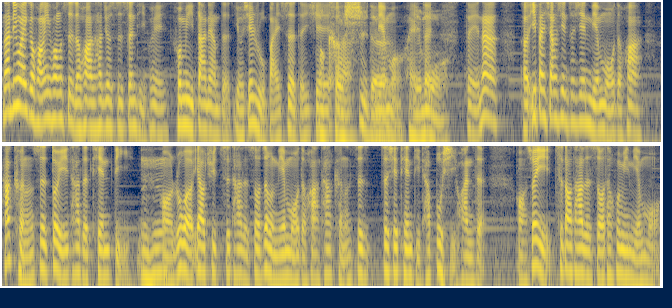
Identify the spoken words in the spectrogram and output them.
那另外一个防御方式的话，它就是身体会分泌大量的有些乳白色的一些、哦，可视的呃黏膜，黏膜，对，那呃一般相信这些黏膜的话，它可能是对于它的天敌。嗯哼，哦，如果要去吃它的时候，这种黏膜的话，它可能是这些天敌它不喜欢的哦，所以吃到它的时候，它分泌黏膜，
